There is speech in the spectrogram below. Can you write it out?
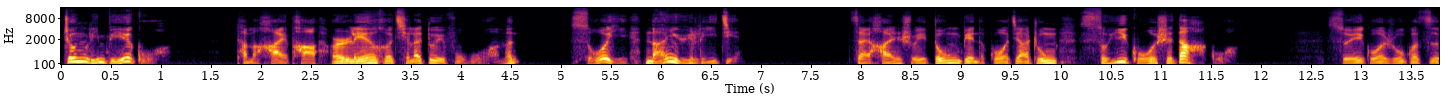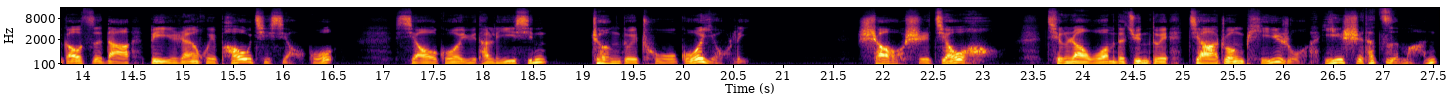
征临别国，他们害怕而联合起来对付我们，所以难于离间。在汉水东边的国家中，隋国是大国。隋国如果自高自大，必然会抛弃小国，小国与他离心。正对楚国有利。少师骄傲，请让我们的军队假装疲弱，以使他自满。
